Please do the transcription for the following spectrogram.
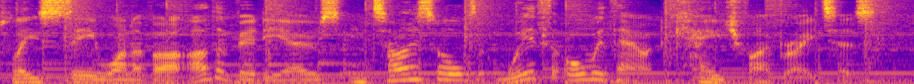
please see one of our other videos entitled With or Without Cage Vibrators.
